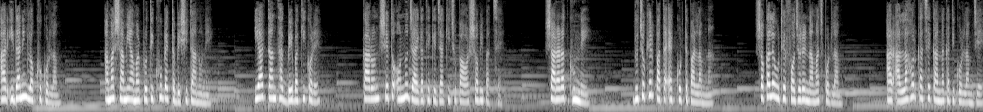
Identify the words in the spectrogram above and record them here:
আর ইদানিং লক্ষ্য করলাম, আমার স্বামী আমার প্রতি খুব একটা বেশি টানও ওনে ইয়ার টান থাকবে বা কি করে? কারণ সে তো অন্য জায়গা থেকে যা কিছু পাওয়ার সবই পাচ্ছে। সারারাত ঘুম নেই। দু চোখের পাতা এক করতে পারলাম না। সকালে উঠে ফজরের নামাজ পড়লাম। আর আল্লাহর কাছে কান্নাকাটি করলাম যে,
